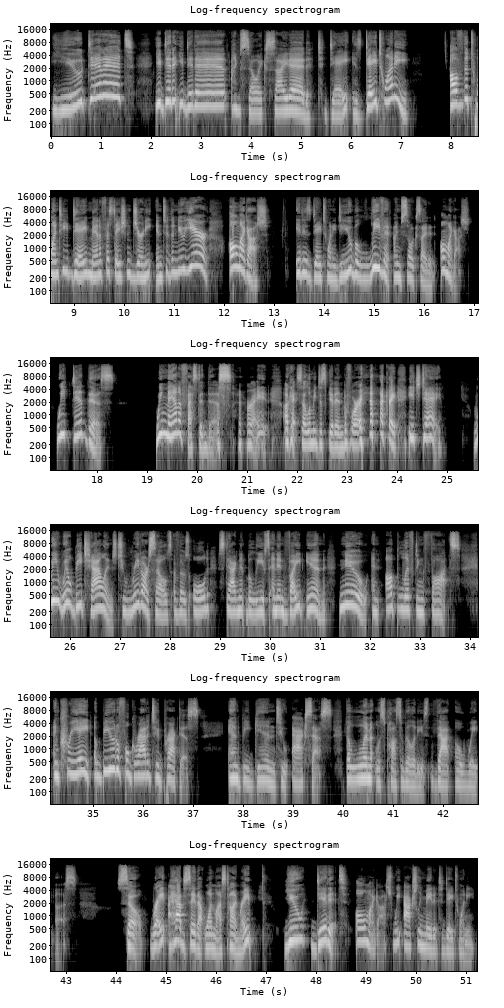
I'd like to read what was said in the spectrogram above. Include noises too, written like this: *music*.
You did it. You did it. You did it. I'm so excited. Today is day 20 of the 20 day manifestation journey into the new year. Oh my gosh. It is day 20. Do you believe it? I'm so excited. Oh my gosh. We did this. We manifested this, *laughs* right? Okay, so let me just get in before I. *laughs* okay, each day we will be challenged to rid ourselves of those old stagnant beliefs and invite in new and uplifting thoughts and create a beautiful gratitude practice and begin to access the limitless possibilities that await us. So, right? I had to say that one last time, right? You did it. Oh my gosh, we actually made it to day 20.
